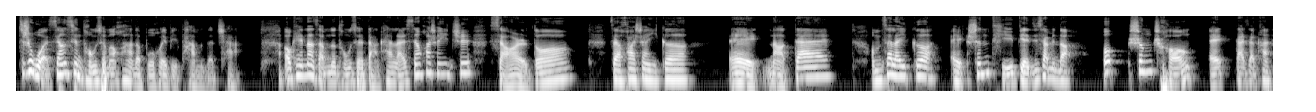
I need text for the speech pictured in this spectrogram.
就是我相信同学们画的不会比他们的差。OK，那咱们的同学打开来，先画上一只小耳朵，再画上一个。哎，脑袋，我们再来一个，哎，身体，点击下面的哦，生成，哎，大家看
